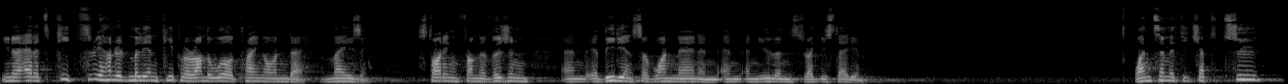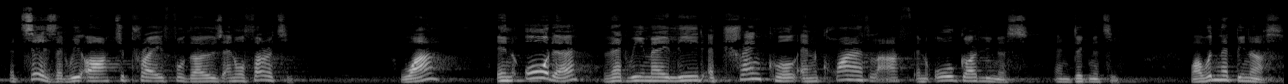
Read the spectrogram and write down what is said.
you know, at its peak, 300 million people around the world praying on one day. Amazing. Starting from the vision and the obedience of one man and, and, and Newlands Rugby Stadium. 1 Timothy chapter 2, it says that we are to pray for those in authority. Why? In order that we may lead a tranquil and quiet life in all godliness and dignity. Why wouldn't that be nice?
